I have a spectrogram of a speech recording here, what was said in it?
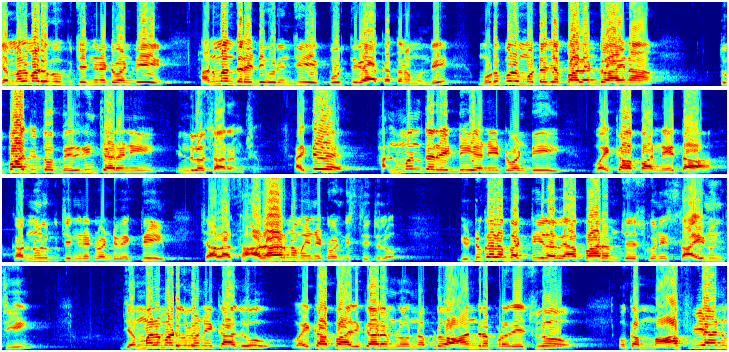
జమ్మలమడుగుకు చెందినటువంటి హనుమంతరెడ్డి గురించి పూర్తిగా కథనం ఉంది. ముడుపులు ముట్ట చెప్పాలంటూ ఆయన తుపాకీతో బెదిరించారని ఇందులో సారాంశం. అయితే హనుమంతరెడ్డి అనేటువంటి వైకాపా నేత కర్నూలుకు చెందినటువంటి వ్యక్తి చాలా సాధారణమైనటువంటి స్థితిలో. ఇటుకల బట్టీల వ్యాపారం చేసుకునే స్థాయి నుంచి జమ్మలమడుగులోనే కాదు వైకాపా అధికారంలో ఉన్నప్పుడు ఆంధ్రప్రదేశ్లో ఒక మాఫియాను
